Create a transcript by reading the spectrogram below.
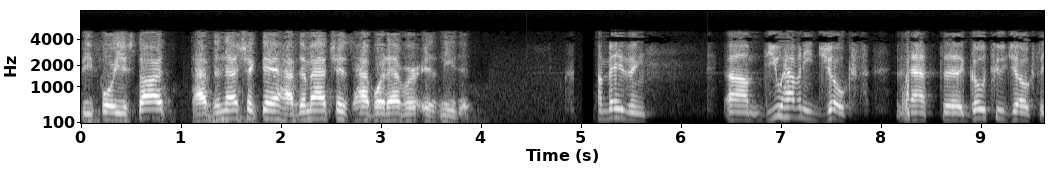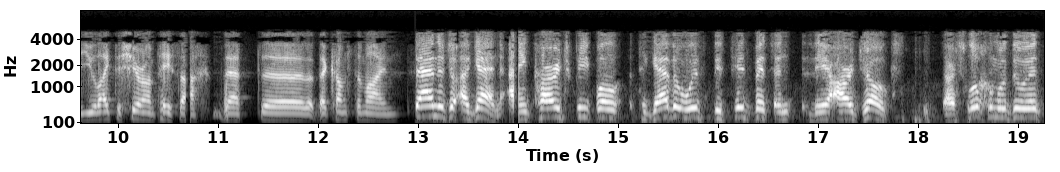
before you start. Have the neshek there, have the matches, have whatever is needed. Amazing. Um, do you have any jokes that uh, go-to jokes that you like to share on Pesach that uh, that comes to mind? Standard again. I encourage people together with the tidbits, and there are jokes. Our shluchim will do it.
